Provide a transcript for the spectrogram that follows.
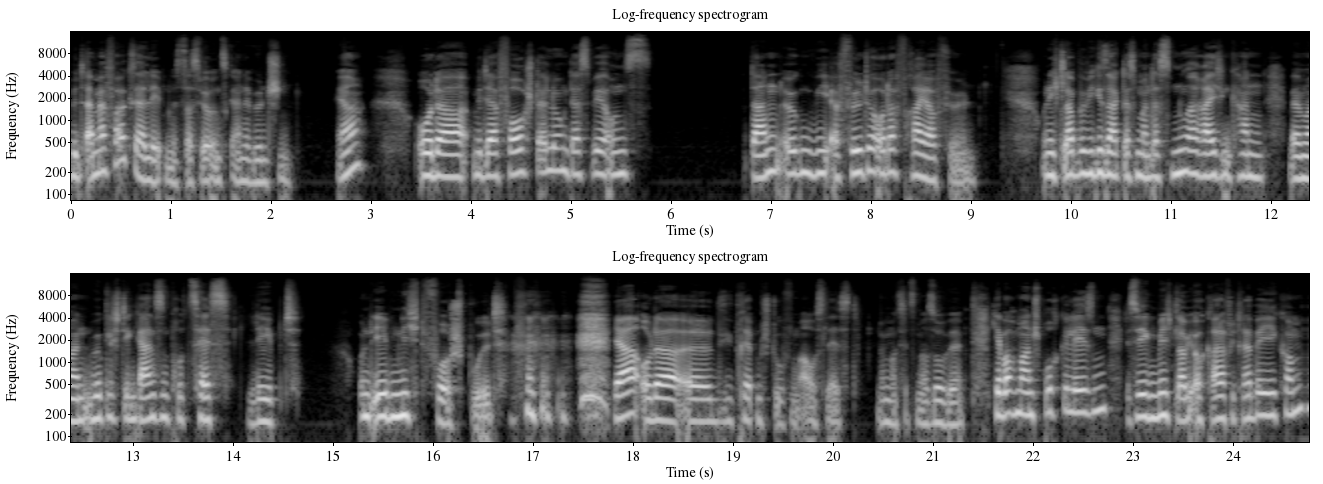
mit einem Erfolgserlebnis, das wir uns gerne wünschen. Ja? Oder mit der Vorstellung, dass wir uns dann irgendwie erfüllter oder freier fühlen. Und ich glaube, wie gesagt, dass man das nur erreichen kann, wenn man wirklich den ganzen Prozess lebt und eben nicht vorspult. ja, oder äh, die Treppenstufen auslässt, wenn man es jetzt mal so will. Ich habe auch mal einen Spruch gelesen, deswegen bin ich, glaube ich, auch gerade auf die Treppe gekommen.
